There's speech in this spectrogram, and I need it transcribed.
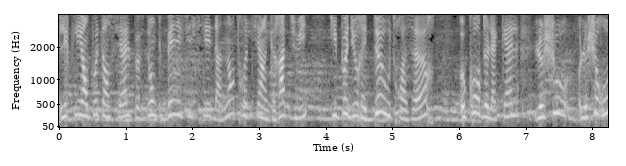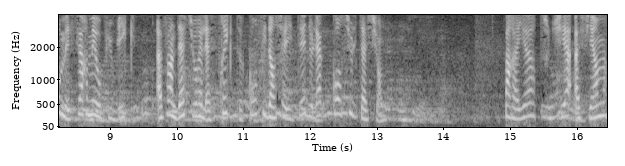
les clients potentiels peuvent donc bénéficier d'un entretien gratuit qui peut durer deux ou trois heures, au cours de laquelle le, showroom est fermé au public afin d'assurer la stricte confidentialité de la consultation. Par ailleurs, Tsuchiya affirme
